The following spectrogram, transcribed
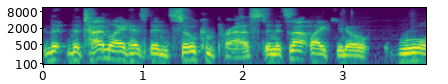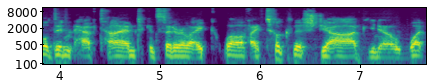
the, the timeline has been so compressed, and it's not like, you know, Rhule didn't have time to consider, like, well, if I took this job, you know, what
